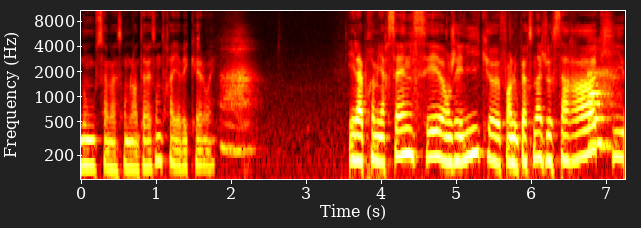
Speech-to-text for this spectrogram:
Donc ça m'a semblé intéressant de travailler avec elle. Ouais. Et la première scène, c'est Angélique, enfin le personnage de Sarah, ah. qui,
